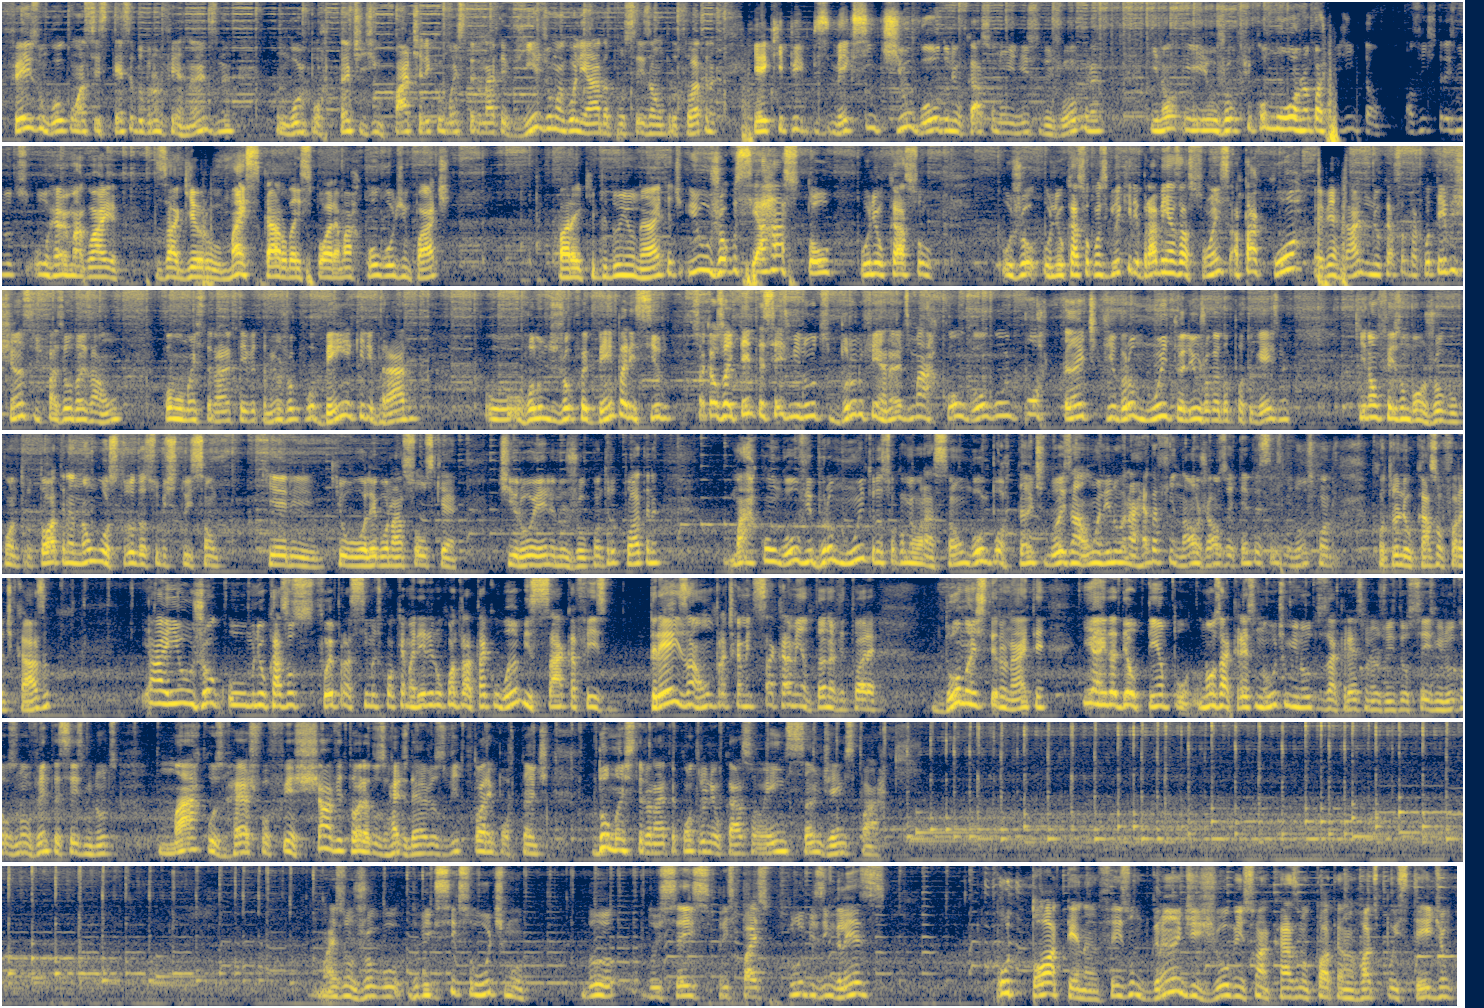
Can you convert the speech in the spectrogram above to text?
fez um gol com assistência do Bruno Fernandes, né? Um gol importante de empate ali que o Manchester United vinha de uma goleada por 6 a 1 para o Tottenham e a equipe meio que sentiu o gol do Newcastle no início do jogo, né? E, não, e o jogo ficou morno a partir de então. Aos 23 minutos, o Harry Maguire, zagueiro mais caro da história, marcou o gol de empate para a equipe do United e o jogo se arrastou. O Newcastle, o, jogo, o Newcastle conseguiu equilibrar bem as ações, atacou, é verdade, o Newcastle atacou, teve chance de fazer o 2 a 1 como o Manchester United teve também. O jogo foi bem equilibrado. O, o, volume de jogo foi bem parecido. Só que aos 86 minutos, Bruno Fernandes marcou um gol, um gol importante, vibrou muito ali o jogador português, né? que não fez um bom jogo contra o Tottenham, não gostou da substituição que ele que o Ole Gunnar Solskjaer tirou ele no jogo contra o Tottenham. Marcou um gol, vibrou muito na sua comemoração, um gol importante, 2 a 1 ali na reta final, já aos 86 minutos contra, contra o Newcastle fora de casa. E aí o jogo, o Newcastle foi para cima de qualquer maneira e no contra-ataque o Ambissaca fez 3 a 1 praticamente sacramentando a vitória do Manchester United e ainda deu tempo nos acréscimos, no último minuto dos acréscimos, né, o juiz deu 6 minutos, aos 96 minutos, Marcos Rashford fechar a vitória dos Red Devils, vitória importante do Manchester United contra o Newcastle em St. James Park. Mais um jogo do Big Six, o último do, dos seis principais clubes ingleses. O Tottenham fez um grande jogo em sua casa no Tottenham Hotspur Stadium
